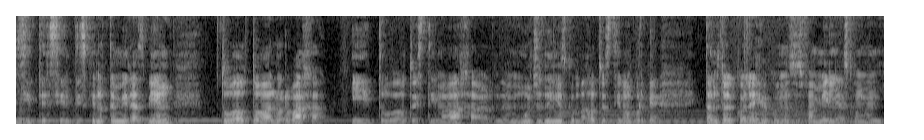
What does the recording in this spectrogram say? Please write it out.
Si te sientes que no te miras bien, tu autovalor baja. Y tu autoestima baja, ¿verdad? Muchos niños con baja autoestima porque tanto el colegio como en sus familias, como en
